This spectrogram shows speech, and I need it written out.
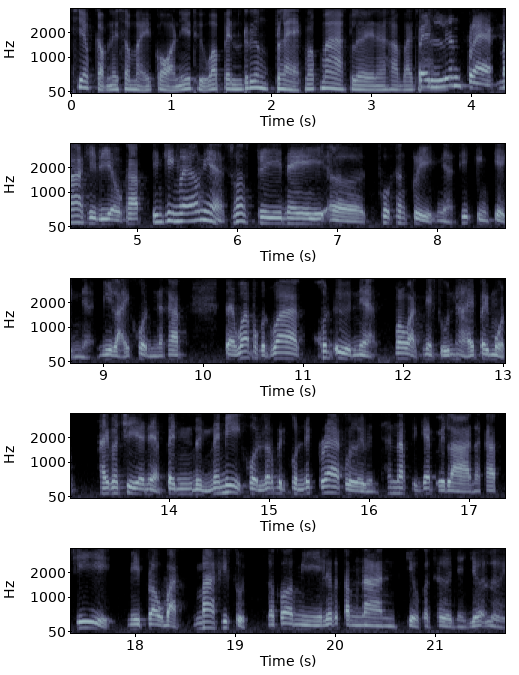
เทียบกับในสมัยก่อนนี่ถือว่าเป็นเรื่องแปลกมาก ๆ เลยนะครับอาจารย์เป็นเรื่องแปลกมากทีเดียวครับ จริง ๆ แล้วเนี่ยสุภาพสตรีในเอ่อพวกทางกรีกเนี่ยที่เก่งๆเนี่ยมีหลายคนนะครับ แต่ว่าปรากฏว่าคนอื่นเนี่ยประวัติเนี่ยสูญหายไปหมดไฮพาเชียเนี่ยเป็นหนึ่งในมีคนแล้วก็เป็นคนแรกๆเลยถ้านับเป็นแก้เวลานะครับที่มีประวัติมากที่สุด แล้วก็มีเรื่องตำนานเกี่ยวกับเธอเนี่ยเยอะเลย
